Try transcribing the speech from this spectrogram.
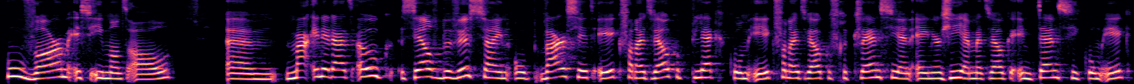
Hoe warm is iemand al? Um, maar inderdaad ook zelfbewustzijn op waar zit ik? Vanuit welke plek kom ik? Vanuit welke frequentie en energie en met welke intentie kom ik?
